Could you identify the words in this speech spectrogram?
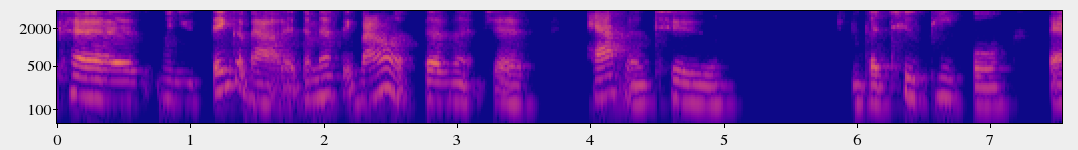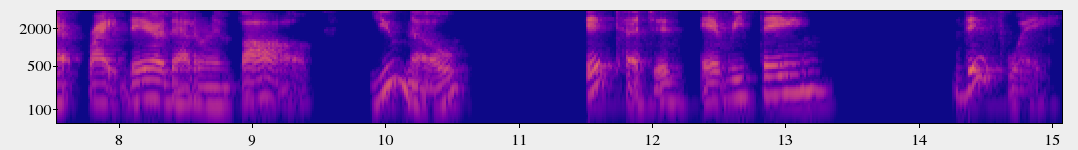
Because when you think about it, domestic violence doesn't just happen to the two people that right there that are involved. You know, it touches everything this way.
